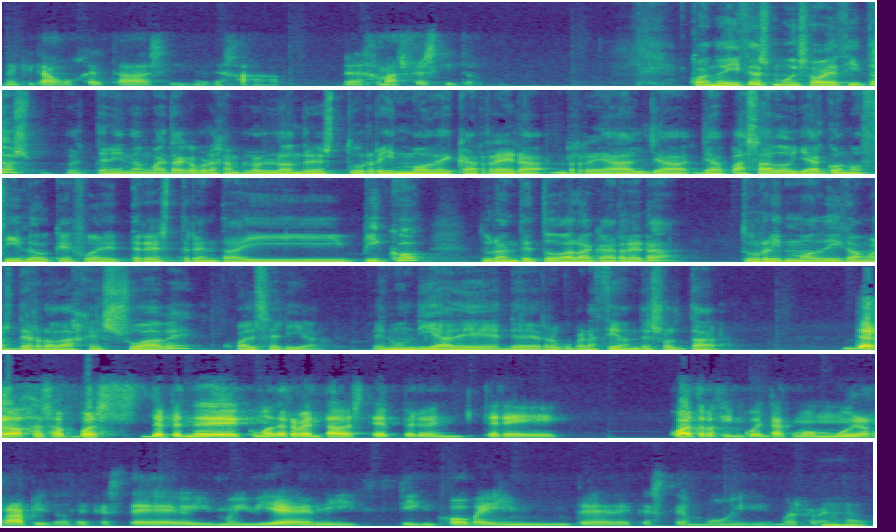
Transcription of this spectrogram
me quita agujetas y me deja, me deja más fresquito. Cuando dices muy suavecitos, pues teniendo en cuenta que, por ejemplo, en Londres tu ritmo de carrera real ya, ya pasado, ya conocido, que fue 3.30 y pico durante toda la carrera, tu ritmo, digamos, de rodaje suave, ¿cuál sería? En un día de, recuperación, de soltar. De rodajas, pues depende de cómo de reventado esté, pero entre 4.50 como muy rápido de que esté muy bien y 5.20 de que esté muy, muy reventado.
